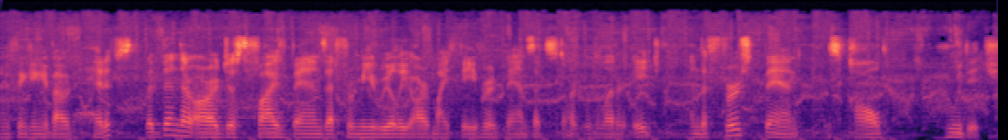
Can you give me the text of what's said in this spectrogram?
I'm thinking about Herfst, but then there are just five bands that for me really are my favorite bands that start with the letter H, and the first band is called Hudič.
